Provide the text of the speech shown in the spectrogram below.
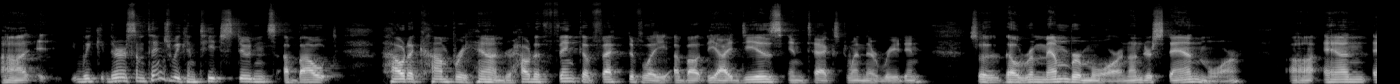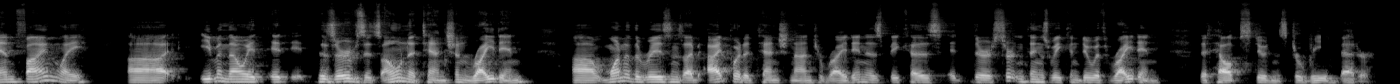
uh, we there are some things we can teach students about how to comprehend or how to think effectively about the ideas in text when they're reading so that they'll remember more and understand more. Uh, and, and finally, uh, even though it, it, it, deserves its own attention, writing, uh, one of the reasons I, I, put attention onto writing is because it, there are certain things we can do with writing that help students to read better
